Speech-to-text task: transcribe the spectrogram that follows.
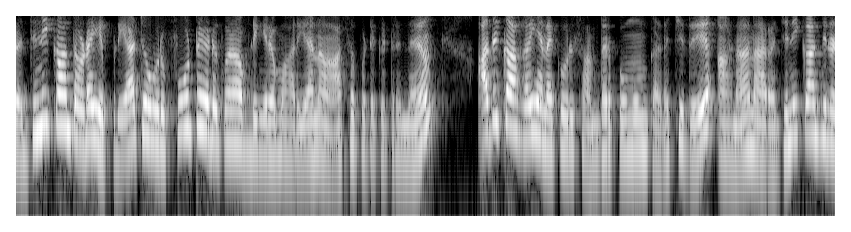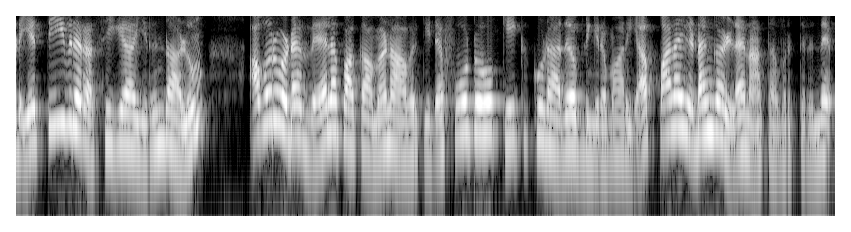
ரஜினிகாந்தோட எப்படியாச்சும் ஒரு ஃபோட்டோ எடுக்கணும் அப்படிங்கிற மாதிரியா நான் ஆசைப்பட்டுக்கிட்டு இருந்தேன். அதுக்காக எனக்கு ஒரு சந்தர்ப்பமும் கிடச்சிது. ஆனால் நான் ரஜினிகாந்தினுடைய தீவிர ரசிகையாக இருந்தாலும் அவரோட வேலை பார்க்காம நான் அவர்கிட்ட ஃபோட்டோ கேட்கக்கூடாது அப்படிங்கிற மாதிரியா பல இடங்களில் நான் தவிர்த்திருந்தேன்.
